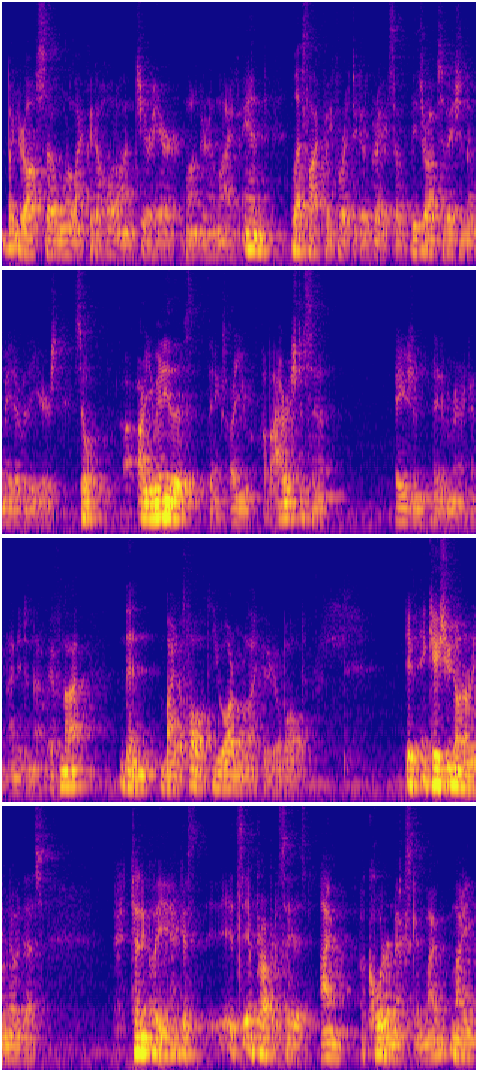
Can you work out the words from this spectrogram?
but you're also more likely to hold on to your hair longer in life and less likely for it to go gray. So these are observations I've made over the years. So uh, are you any of those things? Are you of Irish descent, Asian, Native American? I need to know. If not, then by default, you are more likely to go bald. If, in case you don't already know this, technically, I guess it's improper to say this. I'm a quarter Mexican. My, my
